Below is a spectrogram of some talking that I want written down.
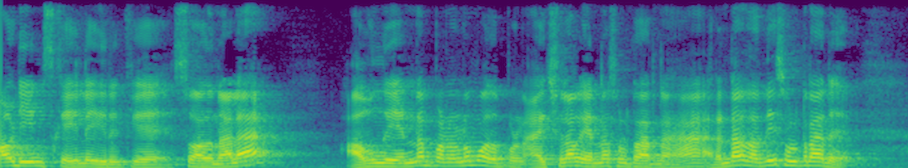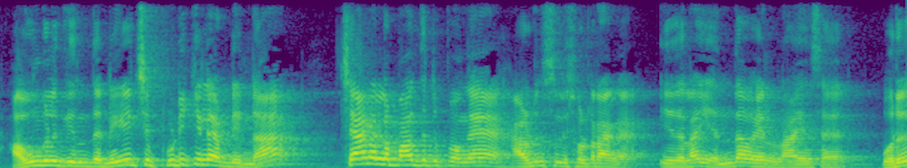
ஆடியன்ஸ் கையில் இருக்குது ஸோ அதனால் அவங்க என்ன பண்ணணுமோ அதை பண்ண ஆக்சுவலாக அவங்க என்ன சொல்கிறாருன்னா ரெண்டாவது அதையும் சொல்கிறாரு அவங்களுக்கு இந்த நிகழ்ச்சி பிடிக்கல அப்படின்னா சேனலை பார்த்துட்டு போங்க அப்படின்னு சொல்லி சொல்கிறாங்க இதெல்லாம் எந்த வகையில் நியாயம் சார் ஒரு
